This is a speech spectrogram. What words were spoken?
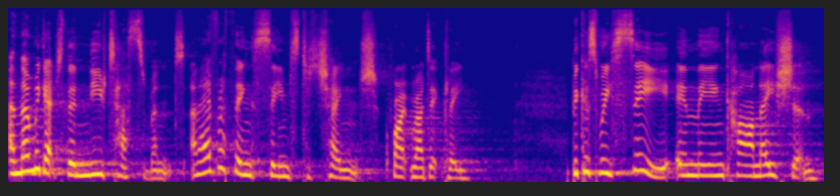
And then we get to the New Testament, and everything seems to change quite radically. Because we see in the incarnation,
